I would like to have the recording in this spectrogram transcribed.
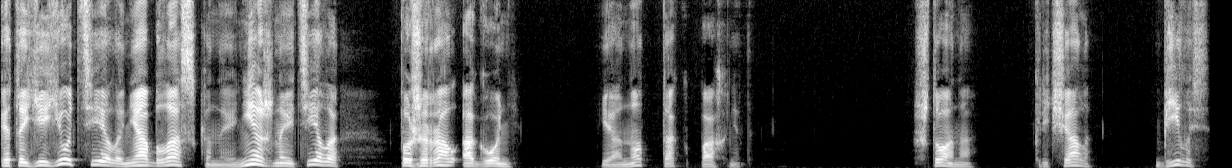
Это ее тело, необласканное, нежное тело, пожирал огонь, и оно так пахнет. Что она? Кричала? Билась?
